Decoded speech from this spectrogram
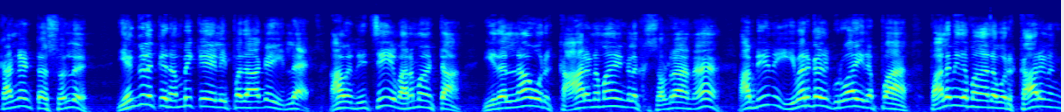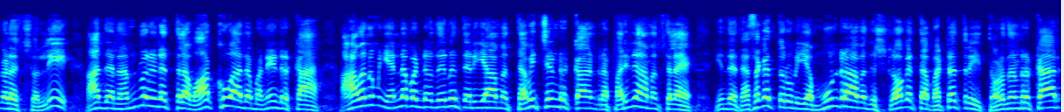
கண்ணன்ட்ட சொல்லு. எங்களுக்கு நம்பிக்கை அளிப்பதாக இல்லை. அவன் நிச்சயம் வரமாட்டான். இதெல்லாம் ஒரு காரணமாக எங்களுக்கு சொல்றானா? அப்படின்னு இவர்கள் குருவாயிரப்பா பலவிதமான ஒரு காரணங்களை சொல்லி அந்த நண்பனிடத்தில் வாக்குவாதம் பண்ணிட்டு இருக்கா அவனும் என்ன பண்றதுன்னு தெரியாமல் தவிச்சுட்டு இருக்கான்ற பரிணாமத்தில் இந்த தசகத்தினுடைய மூன்றாவது ஸ்லோகத்தை பட்டத்திரி தொடர்ந்துருக்கார்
